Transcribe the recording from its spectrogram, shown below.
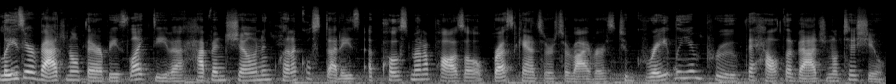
Laser vaginal therapies like DIVA have been shown in clinical studies of postmenopausal breast cancer survivors to greatly improve the health of vaginal tissue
